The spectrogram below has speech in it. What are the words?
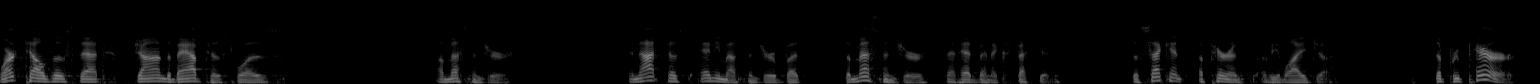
Mark tells us that John the Baptist was a messenger. And not just any messenger, but the messenger that had been expected. The second appearance of Elijah. The preparer.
